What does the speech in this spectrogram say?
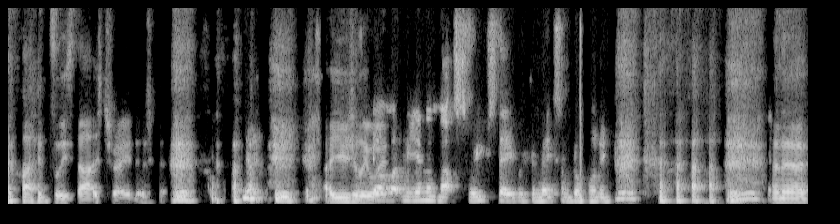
like until he starts training. I usually win. Let me in on that sweepstake. We can make some good money. and uh,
